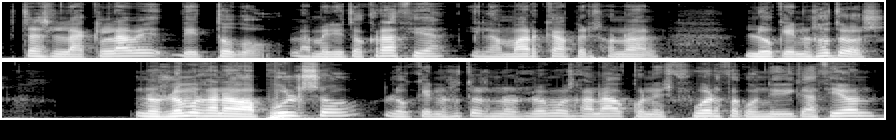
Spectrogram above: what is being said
Esta es la clave de todo, la meritocracia y la marca personal. Lo que nosotros nos lo hemos ganado a pulso, lo que nosotros nos lo hemos ganado con esfuerzo, con dedicación,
